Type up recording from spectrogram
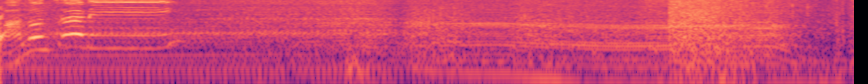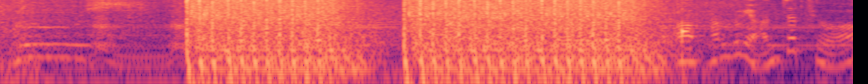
만 원짜리. 우씨. 아 반동이 안 잡혀.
